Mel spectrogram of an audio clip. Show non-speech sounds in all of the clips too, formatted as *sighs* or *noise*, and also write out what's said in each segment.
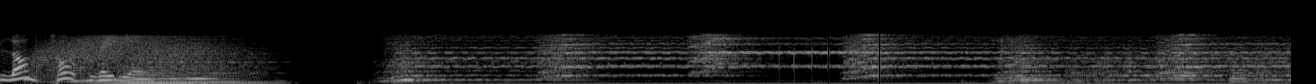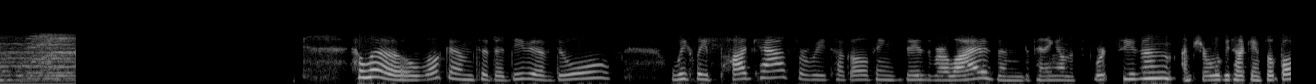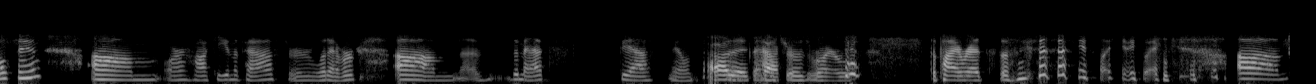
Blog Talk Radio. Hello, welcome to the Diva of DOOL's weekly podcast where we talk all things days of our lives and depending on the sports season, I'm sure we'll be talking football soon. Um, or hockey in the past or whatever. Um, the Mets, yeah, you know, oh, the, the Astros, Royals, *laughs* the Pirates, the *laughs* anyway. um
